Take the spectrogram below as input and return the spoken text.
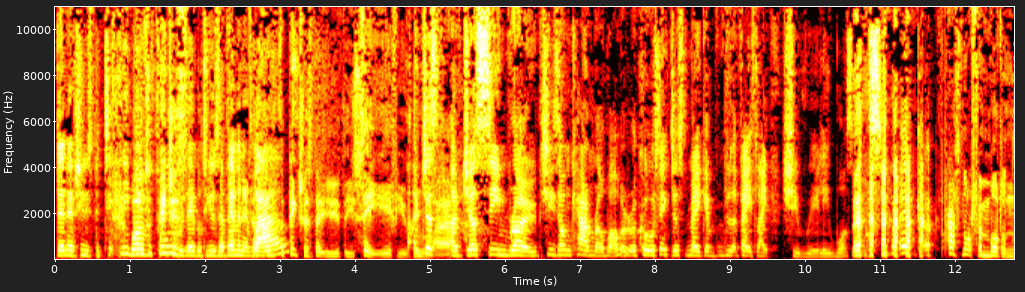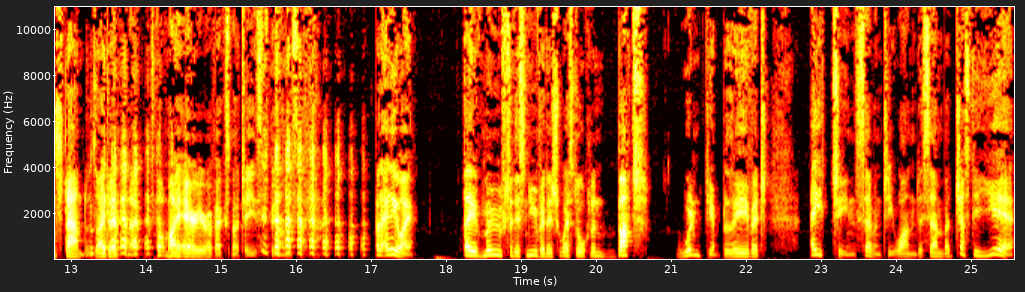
Don't know if she was particularly Well, beautiful. pictures- was able to use her feminine the, the- the pictures that you, that you see if you Google I've just, her. I've just seen Ro. She's on camera while we're recording. Just make a face like she really wasn't. Perhaps not for modern standards. I don't know. It's not my area of expertise, to be honest. but anyway, they've moved to this new village, West Auckland. But wouldn't you believe it? 1871 December, just a year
